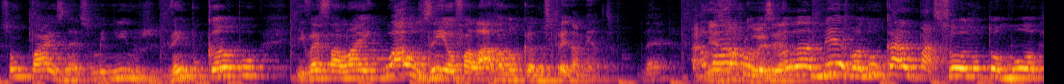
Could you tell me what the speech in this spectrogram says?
são pais, né? São meninos. Vem pro campo e vai falar igualzinho eu falava no, nos treinamentos. Né? A mesma coisa. Né? A mesma, um cara passou, não tomou.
